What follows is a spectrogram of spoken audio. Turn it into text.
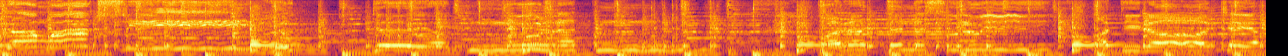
කමක්සි යුද්ධයක් මුණත් පරතන සුළුයි අධිරාජයක්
